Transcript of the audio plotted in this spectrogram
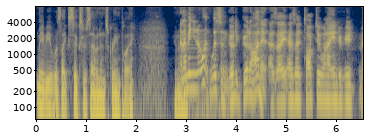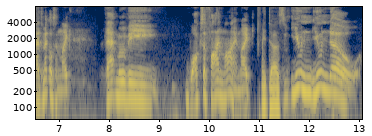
maybe it was like six or seven in screenplay you know? And I mean, you know what? Listen, good good on it. As I as I talked to when I interviewed Mads Mikkelsen, like that movie walks a fine line. Like it does you you know.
